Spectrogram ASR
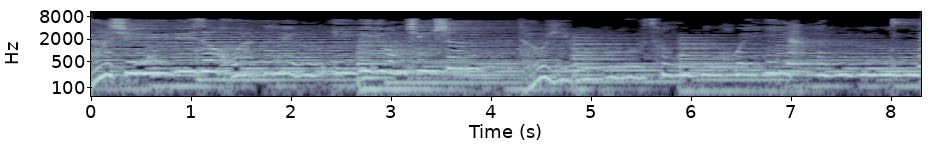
那些欲走还留，一往情深，都已无从悔恨。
